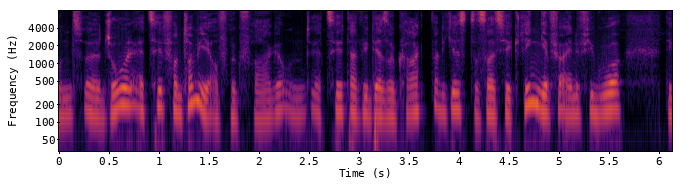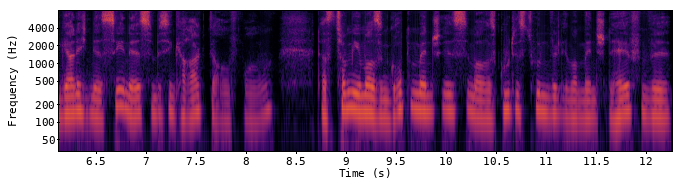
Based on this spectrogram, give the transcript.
Und äh, Joel erzählt von Tommy auf Rückfrage und erzählt halt, wie der so charakterlich ist. Das heißt, wir kriegen hier für eine Figur, die gar nicht in der Szene ist, ein bisschen Charakteraufbau. Ne? Dass Tommy immer so ein Gruppenmensch ist, immer was Gutes tun will, immer Menschen helfen will,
